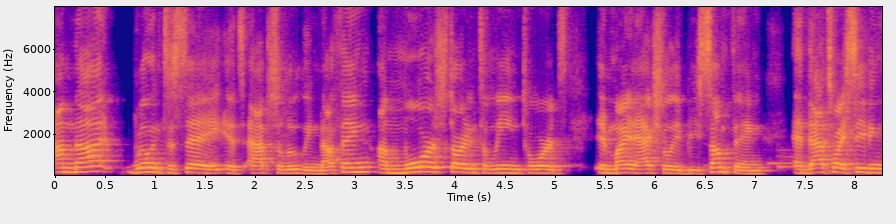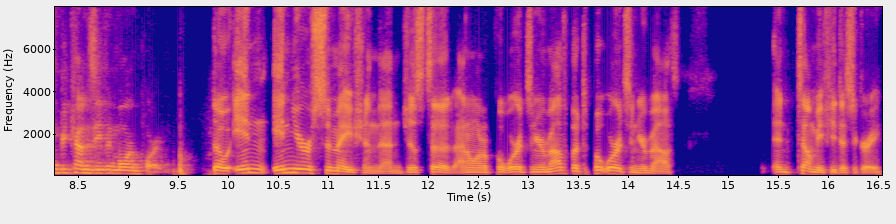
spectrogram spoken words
I'm not willing to say it's absolutely nothing. I'm more starting to lean towards it might actually be something. And that's why seeding becomes even more important. So in in your summation, then, just to I don't want to put words in your mouth, but to put words in your mouth, and tell me if you disagree.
